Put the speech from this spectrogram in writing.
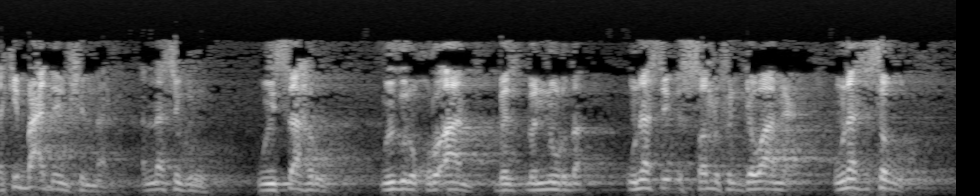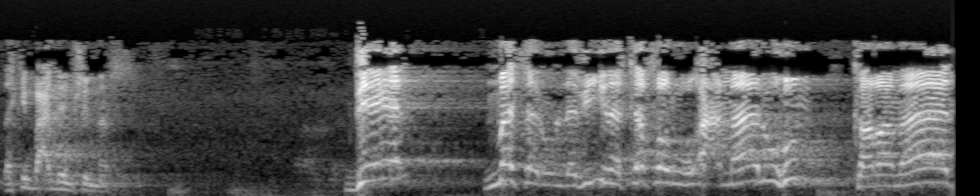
لكن بعد يمشي الناس الناس يقروا ويساهروا ويقروا قرآن بالنور ده. وناس يصلوا في الجوامع وناس يسووا. لكن بعد يمشي الناس. ديل مثل الذين كفروا أعمالهم كرماد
